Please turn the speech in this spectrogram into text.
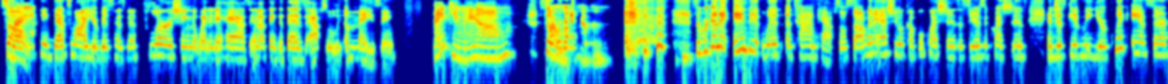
So right. I think that's why your business has been flourishing the way that it has. And I think that that is absolutely amazing. Thank you, ma'am. So I we're gonna helping. so we're going to end it with a time capsule. So I'm going to ask you a couple questions, a series of questions, and just give me your quick answer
